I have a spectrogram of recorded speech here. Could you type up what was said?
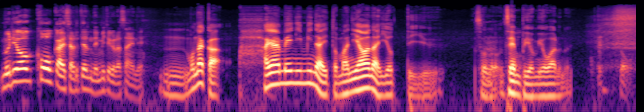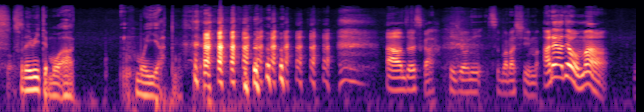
無料公開されてるんで見てくださいね。うん。もうなんか早めに見ないと間に合わないよっていうその、うん。全部読み終わるのに。そうそう。それ見てもうあもういいやと思って。あ本当ですか？非常に素晴らしい。まあれはでもまあ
